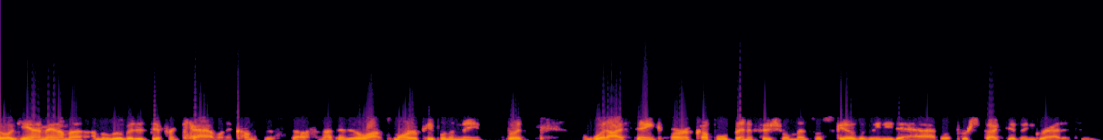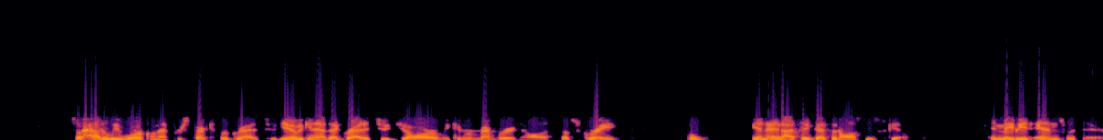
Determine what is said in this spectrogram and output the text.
So again, man, I'm a I'm a little bit a different cat when it comes to this stuff, and I think there's a lot smarter people than me. But what I think are a couple of beneficial mental skills that we need to have are perspective and gratitude. So how do we work on that perspective of gratitude? Yeah, we can have that gratitude jar and we can remember it and all that stuff's great. But and, and I think that's an awesome skill. And maybe it ends with there.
